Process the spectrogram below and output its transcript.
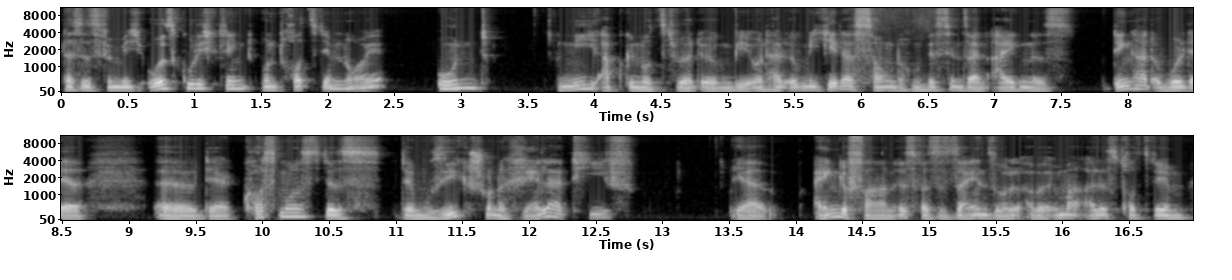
Dass es für mich oldschoolig klingt und trotzdem neu und nie abgenutzt wird irgendwie und halt irgendwie jeder Song doch ein bisschen sein eigenes Ding hat, obwohl der, äh, der Kosmos des, der Musik schon relativ ja, eingefahren ist, was es sein soll, aber immer alles trotzdem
